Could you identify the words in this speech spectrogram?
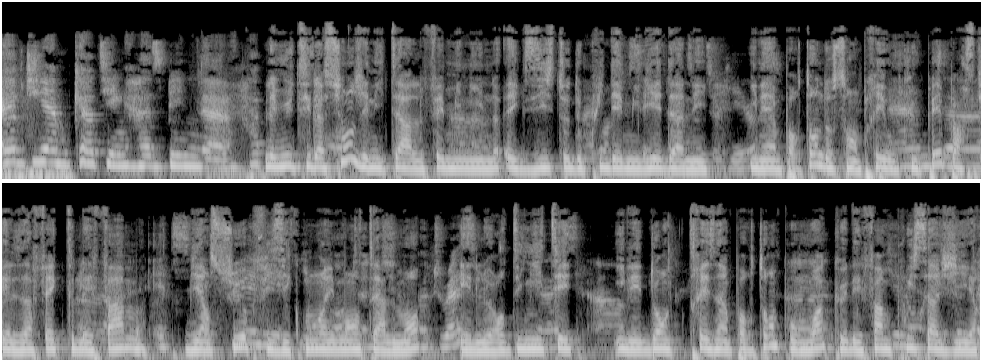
Uh, Les mutilations génitales féminines existent depuis des milliers d'années. Il est important de s'en préoccuper parce qu'elles affectent les femmes, bien sûr, physiquement et mentalement, et leur dignité. Il est donc très important pour moi que les femmes puissent agir.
